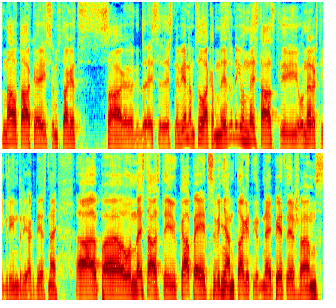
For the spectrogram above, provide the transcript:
nav tā, ka es jums tagad sāk, es, es nevienam cilvēkam nezvanīju un nestāstīju, un nerakstīju grindrī, ak, Dievs, ne. Un nestāstīju, kāpēc viņam tagad ir nepieciešams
